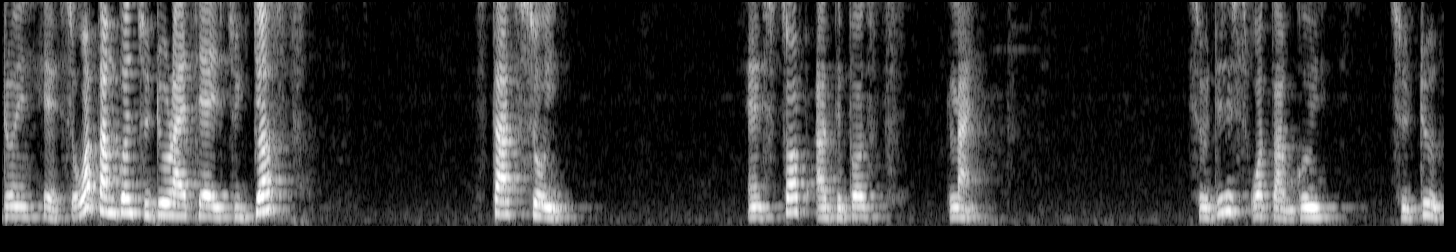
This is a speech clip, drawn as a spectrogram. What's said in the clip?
doing here. So what i'm going to do right here is to just start sewing and stop at the bust line so this is what i'm going to do.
